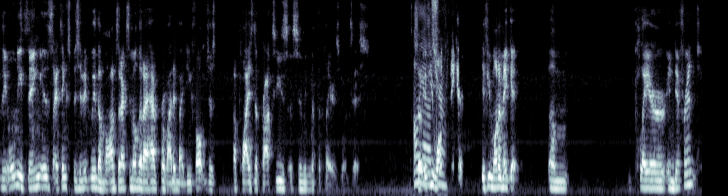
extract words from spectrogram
The only thing is, I think specifically the mods.xml that I have provided by default just applies the proxies, assuming that the players will exist. Oh, so yeah, if you want true. to make it, if you want to make it um, player indifferent,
